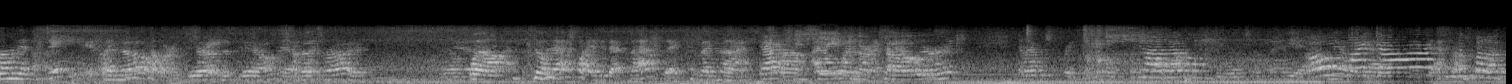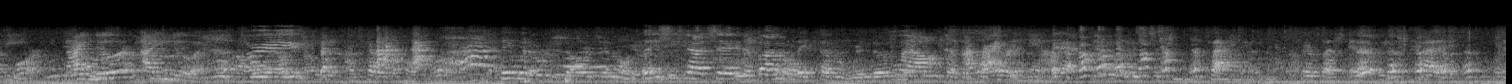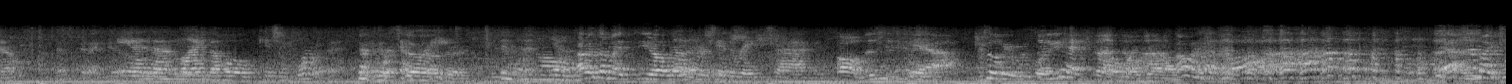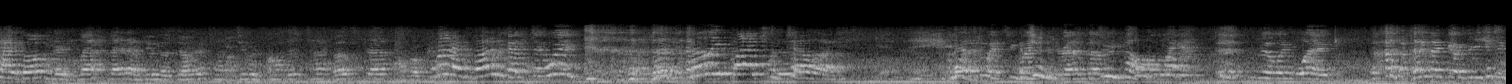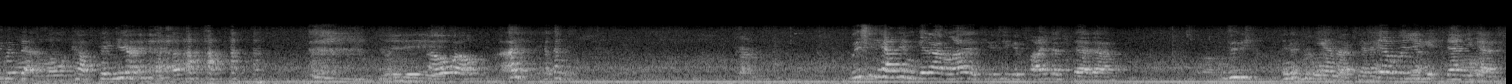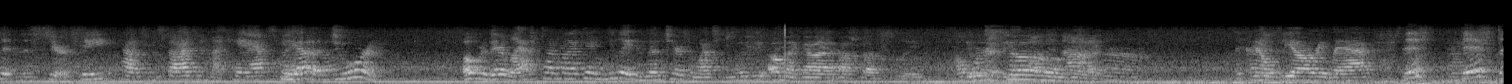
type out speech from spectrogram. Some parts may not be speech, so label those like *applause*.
permanent state. It's like no tolerance, Yeah, right? that- yeah, yeah, that's right. Yeah. Well, *laughs* so that's why I did that plastic, because I thought, Yeah, uh, she's I don't want shaving it her a counter. toes. And I was afraid the little Yeah, I. Yeah. Oh Never my had gosh, that the monkey. I knew it, I knew it. *laughs* Three. I covered the whole floor. *laughs* They went over to Dollar General. At least she's not shaving the bottom. They cover windows. Well, like I that. tried to hand back, it was just plastic, clear plastic, and we just cut it, you know, That's a good idea. And lined the whole kitchen floor with it. It worked out great, didn't it? Um, I was on my, you know, And then of course you had the racetrack and. Oh, this is, Yeah. Sylvia was So like. you had fun Oh my though, God. Oh, I had a ball. After my Tae Bo, and then last night I'm doing those donuts, I'm doing all this Tae Bo stuff. I go, come on, everybody, we gotta stay awake. Billy Blank would tell us. That's when she went to dress up in Halloween. Billy Blank. And *laughs* I go, you can put that little cup. Oh, well. We should have him get online and see if he can find us that, uh, video. Yeah, no kidding. Yeah, when you get done, you gotta sit in this chair. See how it's massaging my calves? Yeah, but George, over there last time when I came, we laid in them chairs and watched the movie. Oh my God, I about fell asleep. Oh, It we're was gonna be so fun good. tonight. And I'll be all relaxed. This, this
